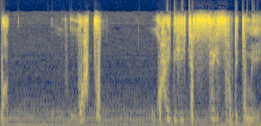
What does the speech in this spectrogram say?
But what? Why did he just say something to me?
